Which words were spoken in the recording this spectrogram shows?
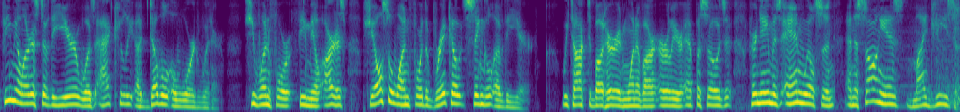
The Female Artist of the Year was actually a double award winner. She won for Female Artist. She also won for the Breakout Single of the Year. We talked about her in one of our earlier episodes. Her name is Anne Wilson, and the song is My Jesus.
